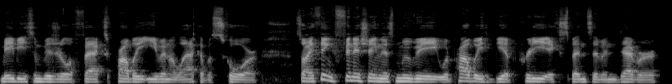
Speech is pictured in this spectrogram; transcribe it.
maybe some visual effects, probably even a lack of a score. So I think finishing this movie would probably be a pretty expensive endeavor,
